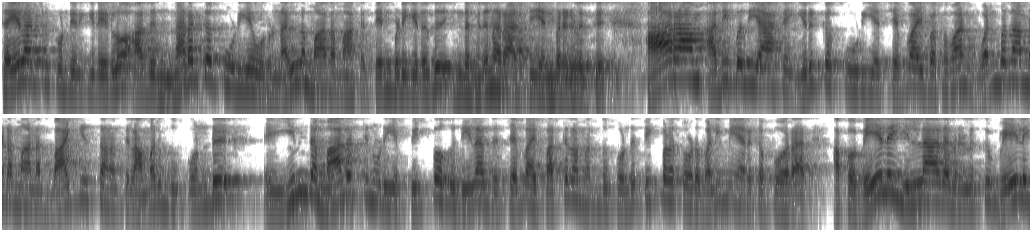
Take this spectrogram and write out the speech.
செயலாற்றிக் கொண்டிருக்கிறீர்களோ அது நடக்கக்கூடிய ஒரு நல்ல மாதமாக தென்படுகிறது இந்த மிதன ராசி என்பர்களுக்கு. ஆறாம் அதிபதியாக இருக்கக்கூடிய செவ்வாய் பகவான் ஒன்பதாம் இடமான பாக்கியஸ்தானத்தில் அமர்ந்து கொண்டு இந்த மாதத்தினுடைய பிற்பகுதியில் அந்த செவ்வாய் பத்தில் அமர்ந்து கொண்டு திக்பலத்தோட வலிமையாக இருக்க போகிறார் அப்போ வேலை இல்லாதவர்களுக்கு வேலை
